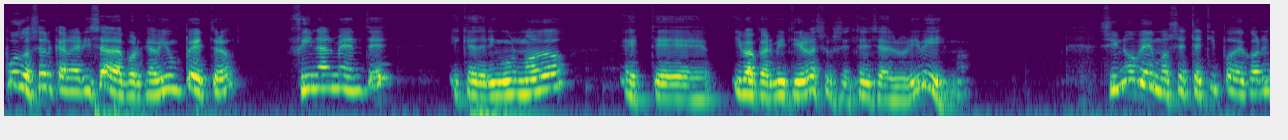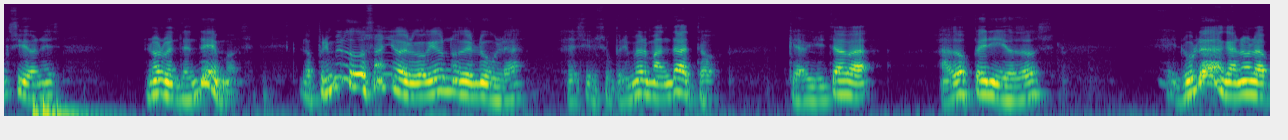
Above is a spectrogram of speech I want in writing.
pudo ser canalizada porque había un Petro, finalmente, y que de ningún modo este, iba a permitir la subsistencia del uribismo. Si no vemos este tipo de conexiones, no lo entendemos. Los primeros dos años del gobierno de Lula, es decir, su primer mandato que habilitaba a dos periodos, eh, Lula ganó la,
